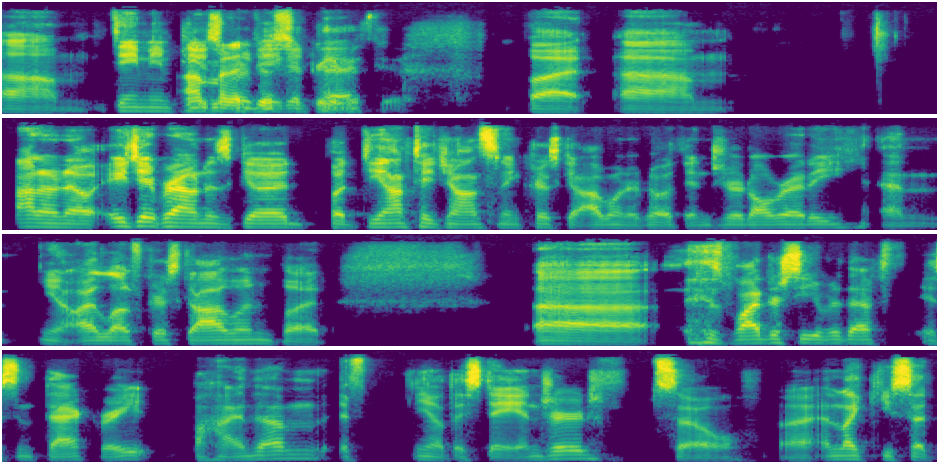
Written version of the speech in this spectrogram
Um, Dameon Pierce would be a good pick, but um, I don't know. AJ Brown is good, but Diontae Johnson and Chris Godwin are both injured already, and you know I love Chris Godwin, but uh, his wide receiver depth isn't that great behind them if you know they stay injured. So, uh, and like you said,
